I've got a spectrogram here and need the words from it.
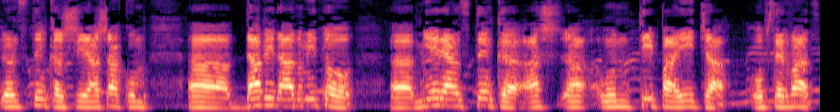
în stâncă și așa cum uh, David a numit-o uh, mierea în stâncă, aș, uh, un tip aici, observați.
